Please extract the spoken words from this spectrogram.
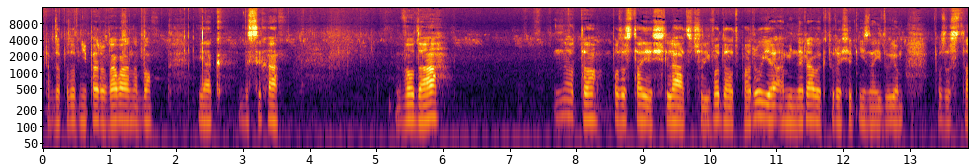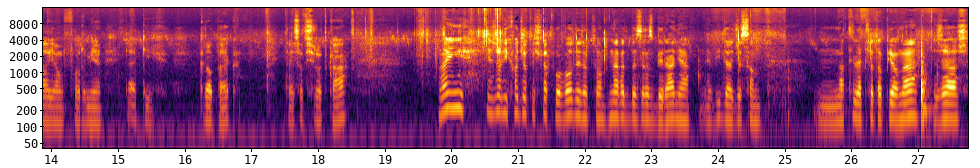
prawdopodobnie parowała, no bo jak wysycha woda, no to pozostaje ślad, czyli woda odparuje, a minerały, które się w niej znajdują, pozostają w formie takich kropek. To jest od środka. No i jeżeli chodzi o te światłowody, no to nawet bez rozbierania widać, że są na tyle przetopione, że aż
